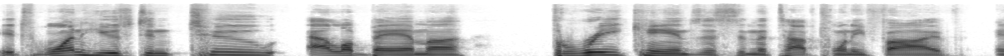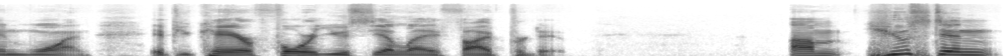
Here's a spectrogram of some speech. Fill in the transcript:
It's one Houston, two Alabama, three Kansas in the top 25, and one, if you care, four UCLA, five Purdue. Um, Houston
